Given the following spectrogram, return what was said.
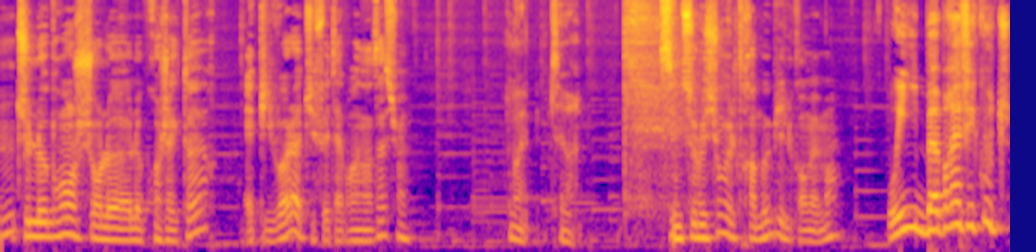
Mm. tu le branches sur le, le projecteur et puis voilà, tu fais ta présentation. Ouais, c'est vrai. C'est une solution ultra mobile quand même. Hein. Oui, bah bref, écoute,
